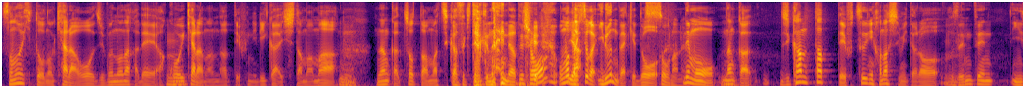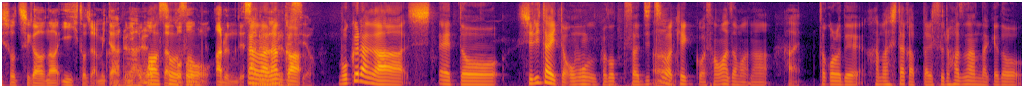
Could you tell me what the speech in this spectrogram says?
その人のキャラを自分の中であこういうキャラなんだっていうふうに理解したまま、うん。なんかちょっとあんま近づきたくないなって 思った人がいるんだけどそうなのよでもうん。なんか時間経って普通に話してみたらん。全然印象違うないい人じゃんみたいなふうに思ったこともあるんですよ。僕らがしえっ、と知りたいと思うことってさ実は結構さまざまなはい。ところで話したかったりするはずなんだけど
